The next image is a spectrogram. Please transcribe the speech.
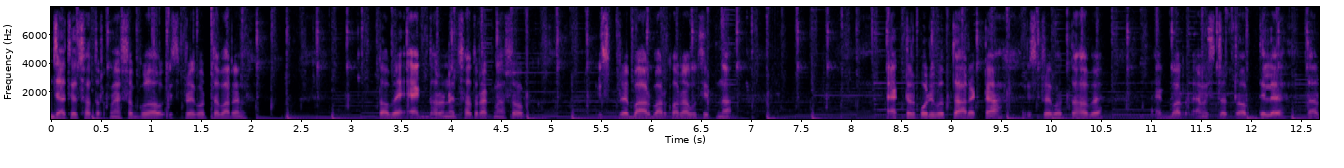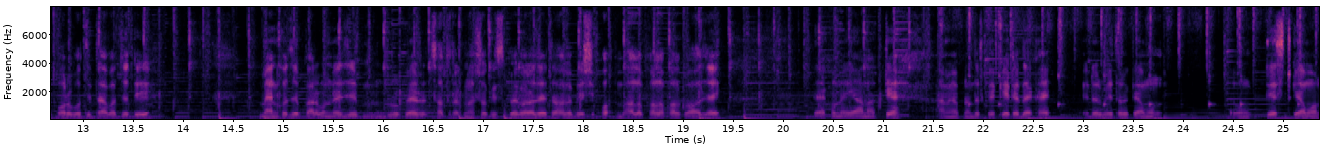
জাতীয় ছত্রাকনাশকগুলোও স্প্রে করতে পারেন। তবে এক ধরনের ছত্রাকনাশক স্প্রে বারবার করা উচিত না। একটার পরিবর্তে আরেকটা স্প্রে করতে হবে। একবার অ্যামিস্টার টপ দিলে, তার পরবর্তীতে আবার যদি ম্যানকোজেব কার্বন ডাইজিম গ্রুপের ছত্রাকনাশক স্প্রে করা যায়, তাহলে বেশি ভালো ফলাফল পাওয়া যায়। এখন এই আনারটি আমি আপনাদেরকে কেটে দেখাই, এটার ভেতরে কেমন এবং টেস্ট কেমন।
